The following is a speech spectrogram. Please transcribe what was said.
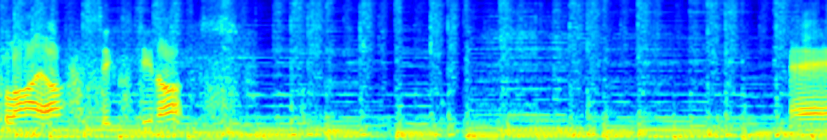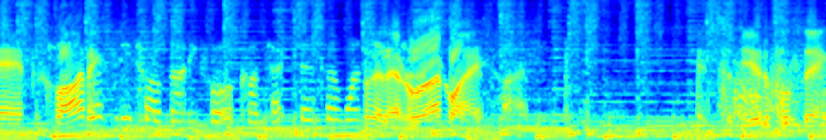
fly off, 60 knots, and climbing. Velocity 1294, contact centre Look at that runway. It's a beautiful thing.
